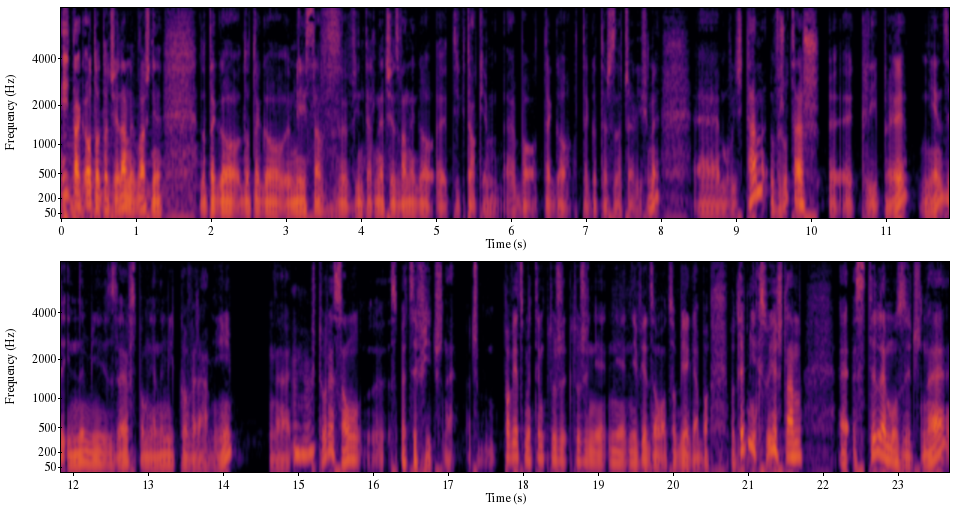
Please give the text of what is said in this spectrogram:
I tak oto docieramy właśnie do tego, do tego miejsca w, w internecie zwanego e, TikTokiem, e, bo tego, tego też zaczęliśmy e, mówić. Tam wrzucasz klipy, między innymi ze wspomnianymi coverami, mhm. które są specyficzne. Znaczy, powiedzmy tym, którzy, którzy nie, nie, nie wiedzą o co biega, bo, bo ty miksujesz tam style muzyczne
